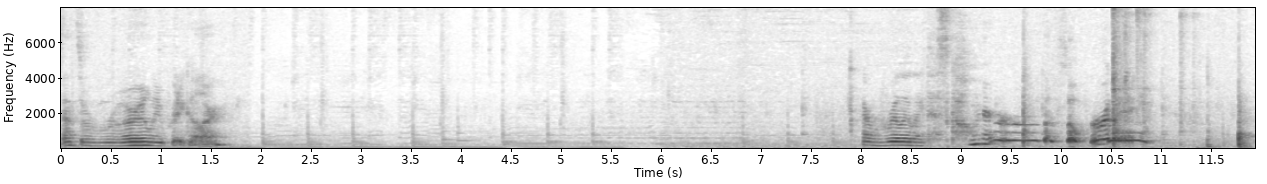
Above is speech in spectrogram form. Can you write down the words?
That's a really pretty color. I really like this color. That's so pretty. That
